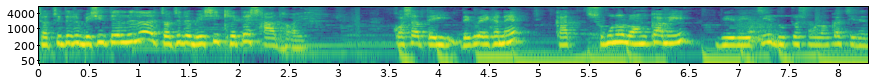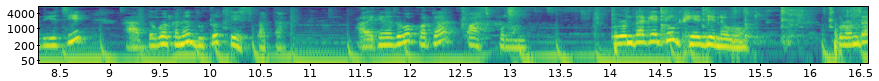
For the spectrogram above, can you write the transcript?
চচ্চড়িতে একটু বেশি তেল দিলে চচ্চড়িটা বেশি খেতে স্বাদ হয়। কষাতেই। দেখবে এখানে কাঁচ শুকনো লঙ্কা আমি দিয়ে দিয়েছি। দুটো শুকনো লঙ্কা চিনে দিয়েছি। আর দেবো এখানে দুটো তেজপাতা। আর এখানে দেবো কটা? পাঁচ ফোড়ন। ফোড়নটাকে একটু ভেজে নেব। ফোড়নটা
